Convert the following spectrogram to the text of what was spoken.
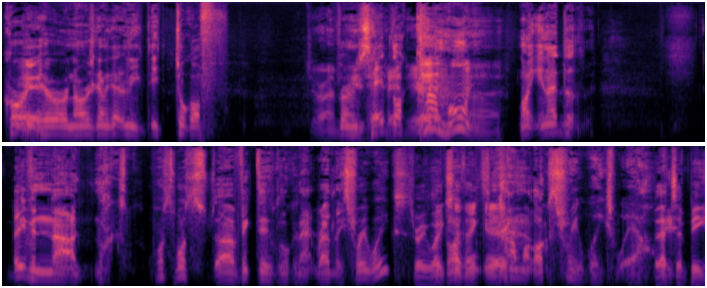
Corey Yeah. Hero Hero is going to get, and he, he took off Jerome from his Hughes' head. Like, yeah. come on, Uh, like you know, the, even uh, like, what's what's uh, Victor looking at? Radley three weeks. Three weeks, I think. Yeah. Come on, like three weeks. Wow. But that's a big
